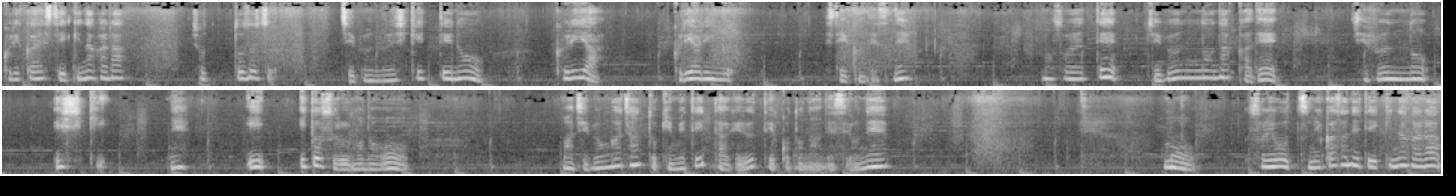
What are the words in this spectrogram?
繰り返していきながらちょっとずつ自分の意識っていうのをクリアクリアリングしていくんですね。もうそうやって自分の中で自分の意識ね意図するものをまあ自分がちゃんと決めていってあげるっていうことなんですよね。もうそれを積み重ねていきながら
